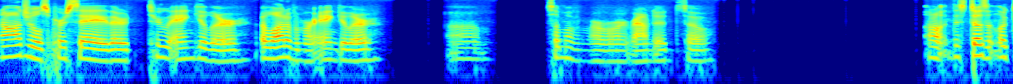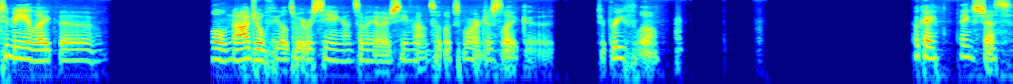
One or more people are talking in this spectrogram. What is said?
nodules per se. They're too angular. A lot of them are angular. Um, some of them are more rounded, so. I don't, this doesn't look to me like the little nodule fields we were seeing on some of the other seamounts. It looks more just like a debris flow. Okay, thanks, Jess.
